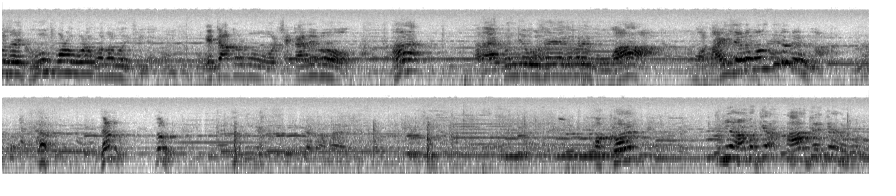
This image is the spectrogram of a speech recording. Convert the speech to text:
মশাই খুব বড় বড় কথা বলছিলেন। এটা দেবো সেটা দেবো। হ্যাঁ? আর এখন যে মশাই একেবারে বোবা কথাই যেন বলতে দেবেন না। চলুন চলুন অক্ষয় তুমি আমাকে আগে কেন বলো?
